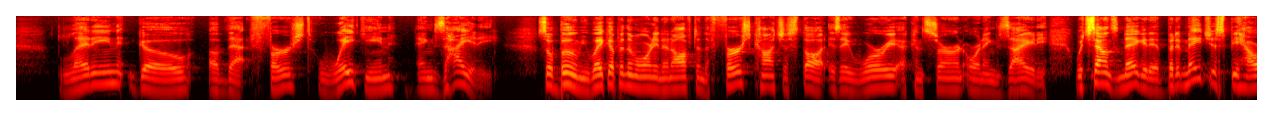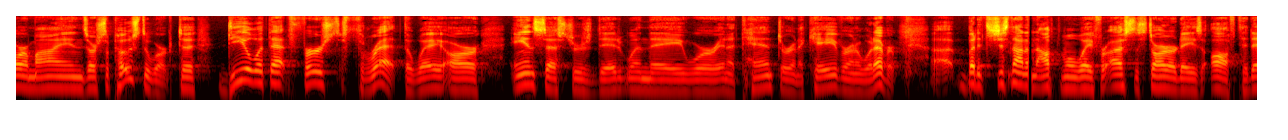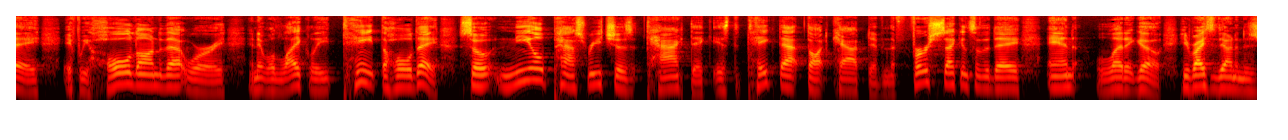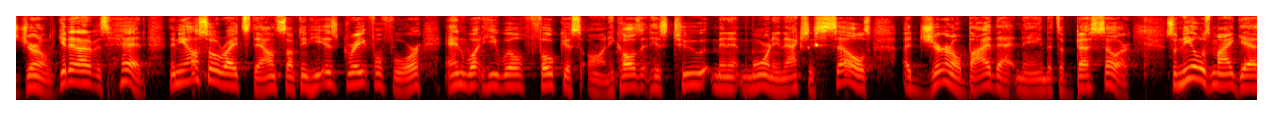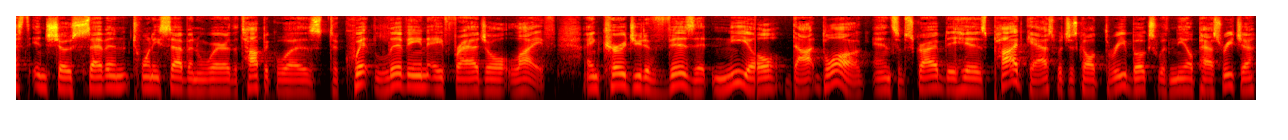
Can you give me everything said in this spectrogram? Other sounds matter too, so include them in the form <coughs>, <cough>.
letting go of that first waking anxiety. So, boom, you wake up in the morning, and often the first conscious thought is a worry, a concern, or an anxiety, which sounds negative, but it may just be how our minds are supposed to work to deal with that first threat the way our ancestors did when they were in a tent or in a cave or in a whatever. Uh, but it's just not an optimal way for us to start our days off today if we hold on to that worry, and it will likely taint the whole day. So, Neil Pasricha's tactic is to take that thought captive in the first seconds of the day and let it go. He writes it down in his journal, get it out of his head. Then he also writes down something he is grateful for and what he will focus on. He calls it his two minute morning and actually sells a journal by that name that's a bestseller. So Neil was my guest in show 727, where the topic was to quit living a fragile life. I encourage you to visit neil.blog and subscribe to his podcast, which is called Three Books with Neil Pasricha.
